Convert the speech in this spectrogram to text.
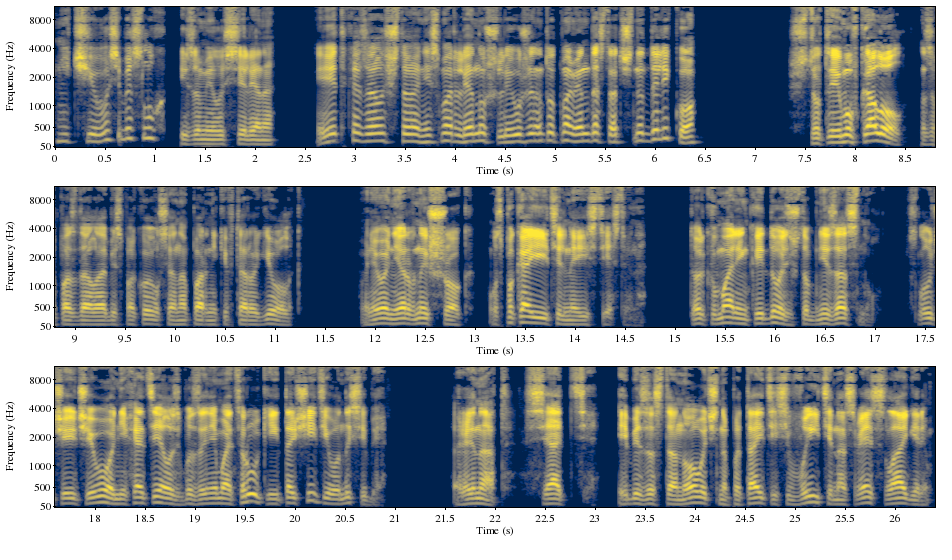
«Ничего себе слух!» — изумилась Селена. Ей это казалось, что они с Марлен ушли уже на тот момент достаточно далеко. «Что ты ему вколол?» — запоздало обеспокоился о напарнике второй геолог. «У него нервный шок, успокоительное, естественно. Только в маленькой дозе, чтобы не заснул. В случае чего не хотелось бы занимать руки и тащить его на себе. «Ренат, сядьте и безостановочно пытайтесь выйти на связь с лагерем».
